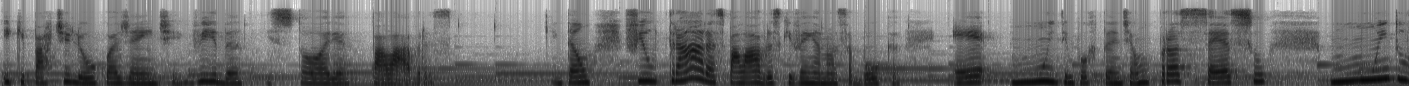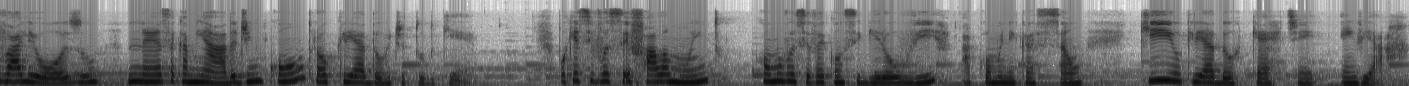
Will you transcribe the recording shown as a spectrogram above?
e que partilhou com a gente vida, história, palavras. Então, filtrar as palavras que vêm à nossa boca é muito importante, é um processo muito valioso nessa caminhada de encontro ao Criador de tudo que é. Porque se você fala muito, como você vai conseguir ouvir a comunicação que o Criador quer te enviar?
